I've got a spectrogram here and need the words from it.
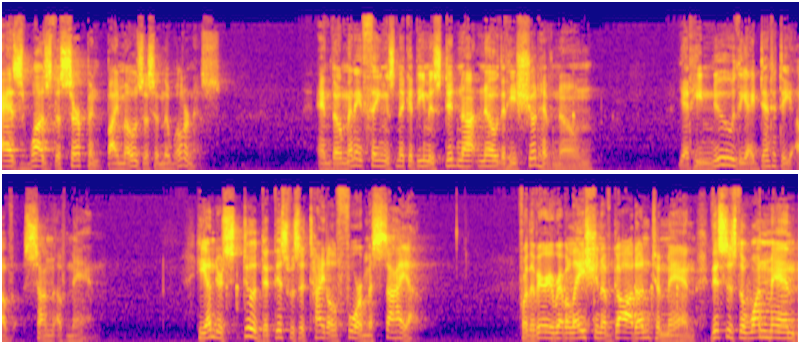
as was the serpent by Moses in the wilderness. And though many things Nicodemus did not know that he should have known, yet he knew the identity of Son of Man. He understood that this was a title for Messiah, for the very revelation of God unto man. This is the one man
